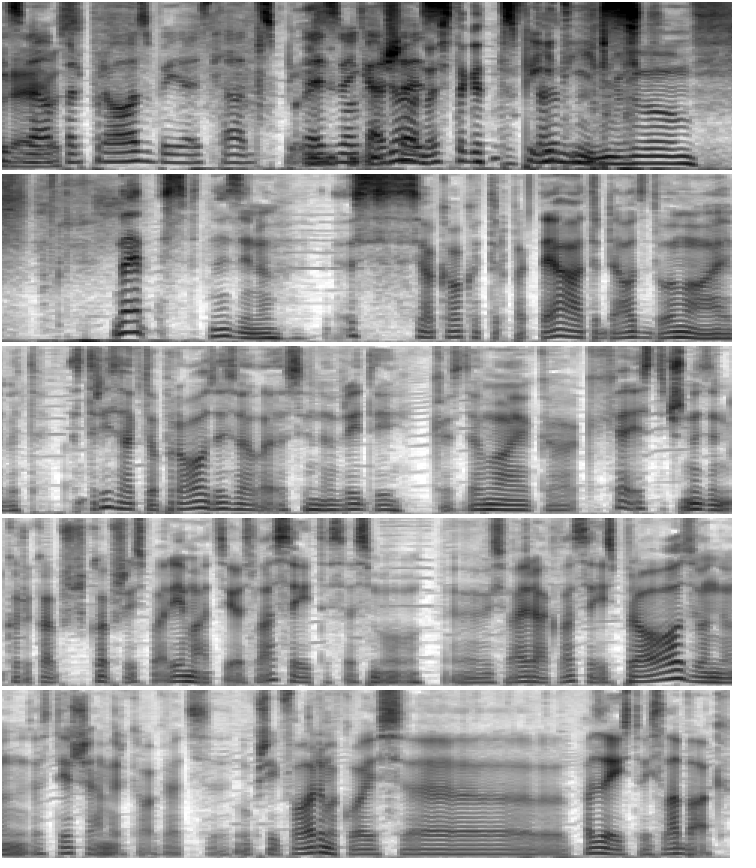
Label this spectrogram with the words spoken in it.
izvēle par prózu bija es spī... Es vienkārši Jā, nu aiz... es tagad spītības. Nu, nē, es nezinu. Es jau kaut kā tur par teātri daudz domāju, bet es drīzāk to prózu izvēlējos vienā brīdī, kad es domāju, ka, hei, es taču nezinu, kur kopš, kopš vispār iemācījos lasīt. Es esmu uh, visvairāk lasījis prózu, un, un tas tiešām ir kaut kāds uh, lūk, šī forma, ko es uh, pazīstu vislabāk.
